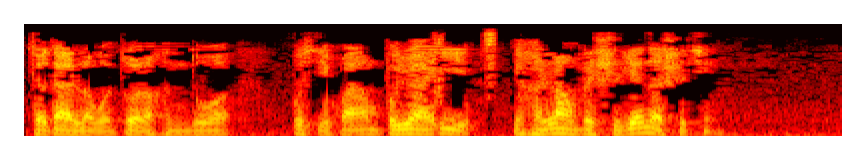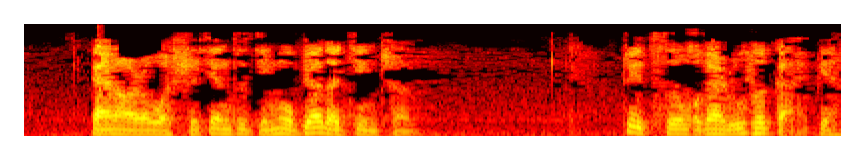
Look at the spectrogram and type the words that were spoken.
交代了我做了很多。不喜欢、不愿意，也很浪费时间的事情，干扰了我实现自己目标的进程。对此我该如何改变？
